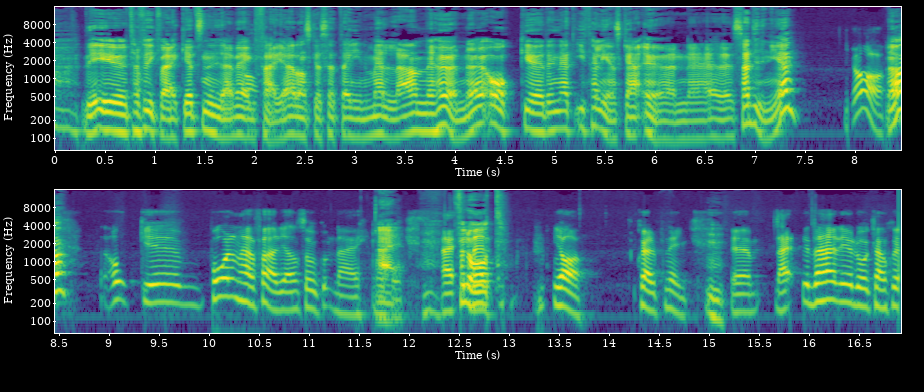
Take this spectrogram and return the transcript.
Det är ju Trafikverkets nya vägfärja de ska sätta in mellan Hönö och eh, den italienska ön eh, Sardinien. Ja, Ja, och eh, på den här färjan så... Nej. Nej. Nej, förlåt. Men, ja, skärpning. Mm. Eh, nej, det här är ju då kanske,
